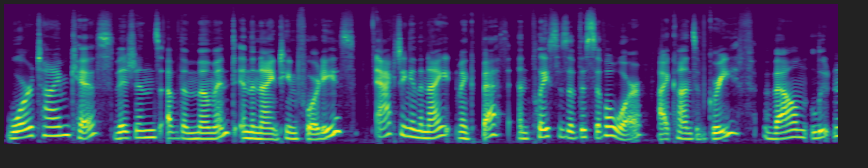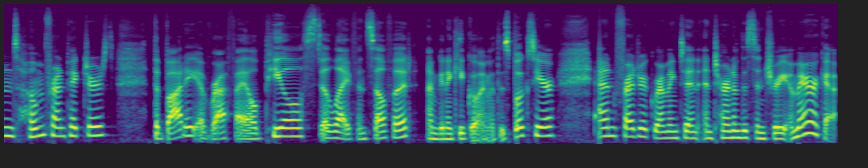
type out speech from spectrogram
Wartime Kiss, Visions of the Moment in the 1940s, Acting in the Night, Macbeth and Places of the Civil War, Icons of Grief, Val Lewton's Homefront Pictures, The Body of Raphaelle Peale, Still Life and Selfhood, I'm going to keep going with his books here, and Frederic Remington and Turn of the Century America.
